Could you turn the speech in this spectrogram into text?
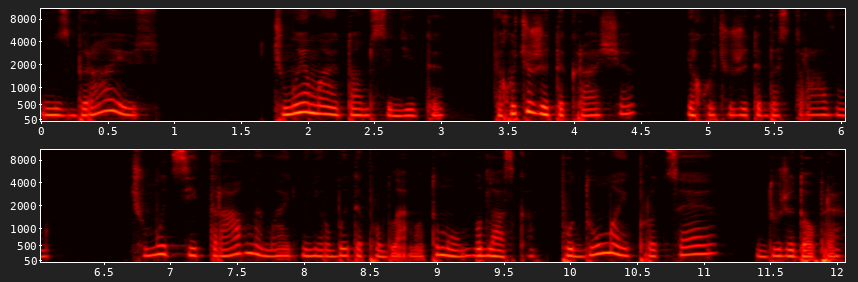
Не збираюсь. Чому я маю там сидіти? Я хочу жити краще, я хочу жити без травм. Чому ці травми мають мені робити проблему? Тому, будь ласка, подумай про це дуже добре.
